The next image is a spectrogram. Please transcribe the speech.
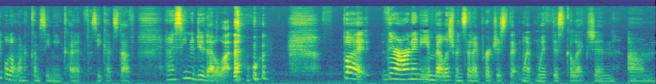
people don't want to come see me cut fussy cut stuff. And I seem to do that a lot though. but there aren't any embellishments that I purchased that went with this collection. Um,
